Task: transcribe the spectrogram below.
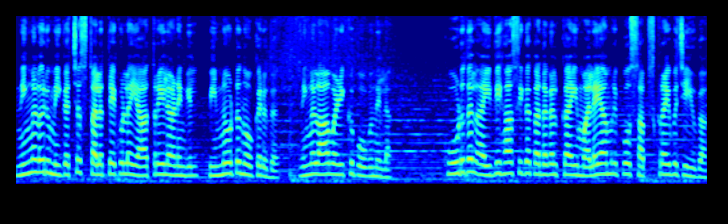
നിങ്ങൾ ഒരു മികച്ച സ്ഥലത്തേക്കുള്ള യാത്രയിലാണെങ്കിൽ പിന്നോട്ട് നോക്കരുത്. നിങ്ങൾ ആ വഴിക്ക് പോകുന്നില്ല. കൂടുതൽ ഐതിഹാസിക കഥകൾക്കായി മലയാം റിപ്പോ സബ്സ്ക്രൈബ് ചെയ്യുക.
